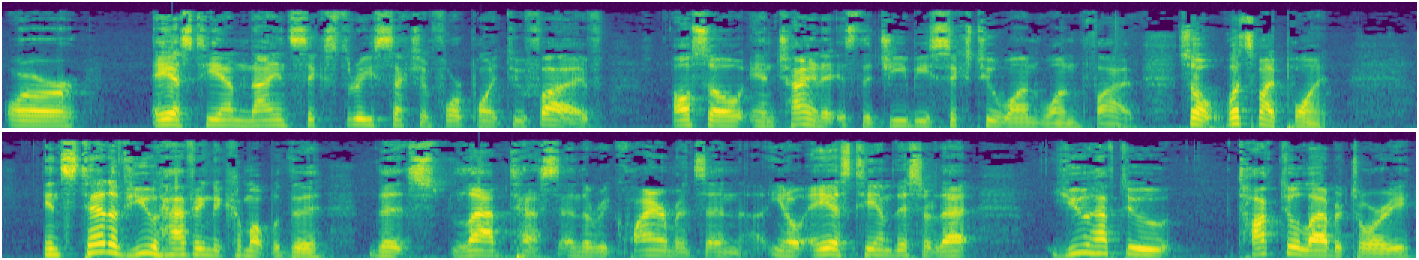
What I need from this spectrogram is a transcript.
or ASTM 963 section 4.25. Also in China, it's the GB62115. So what's my point? instead of you having to come up with the the lab tests and the requirements and you know ASTM this or that, you have to talk to a laboratory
